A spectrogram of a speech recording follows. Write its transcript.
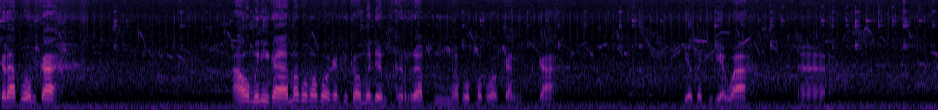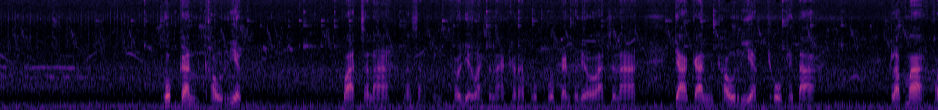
ครับผมกะเอามือนี้กะมาพบมาพบกันคือเก่าเหมือนเดิมครับมาพบมาพบกันกะเดี๋ยวก็สิเรียกว่าเอ่อ พบกันเขาเรียกวาสนานะสั่งเขาเรียกวาสนาครับพบพบกันเขาเรียกวาวาสนา จากกันเขาเรียกโชคชะตา กลับมาเขา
